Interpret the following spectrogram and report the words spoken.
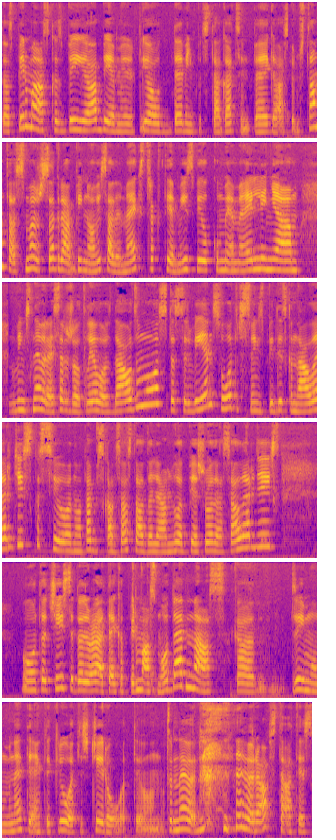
tās pirmās, kas bija abiem, ir jau 19. gadsimta beigās. Pirms tam tās smaržas agrāk bija no visādiem ekstraktiem, izvilkumiem, eļļiņām. Viņas nevarēja saražot lielos daudzumos. Tas ir viens, otrs, viņas bija diezgan alerģiskas, jo no dabiskām sastāvdaļām ļoti bieži rodās alerģijas. Un tad šīs ir, tad varētu teikt, ka pirmās modernās, ka dzimumi netiek tik ļoti šķiroti, un tur nevar, nevar apstāties.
